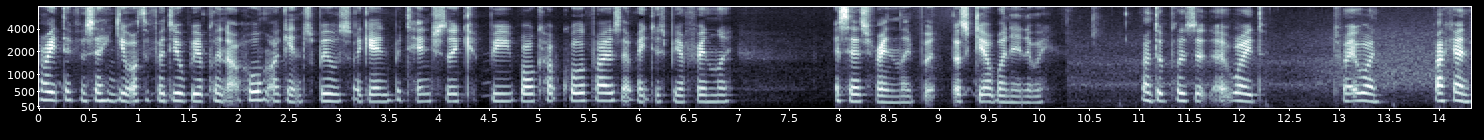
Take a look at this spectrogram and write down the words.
Alright then for the second game of the video we are playing at home against Wales. Again potentially could be World Cup qualifiers, that might just be a friendly. It says friendly but let's get a win anyway. Ronaldo plays it out wide. 21. Back in.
